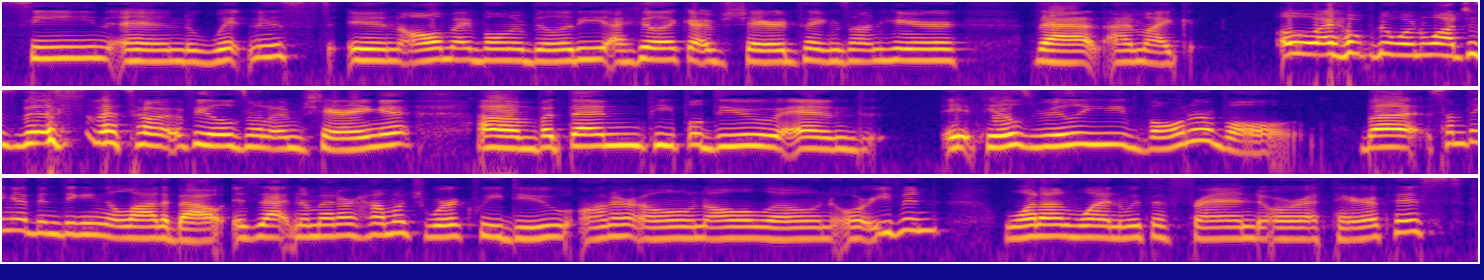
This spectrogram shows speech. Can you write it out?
seen and witnessed in all my vulnerability. I feel like I've shared things on here that I'm like, oh, I hope no one watches this. That's how it feels when I'm sharing it. Um, but then people do, and it feels really vulnerable. But something I've been thinking a lot about is that no matter how much work we do on our own, all alone, or even one on one with a friend or a therapist,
